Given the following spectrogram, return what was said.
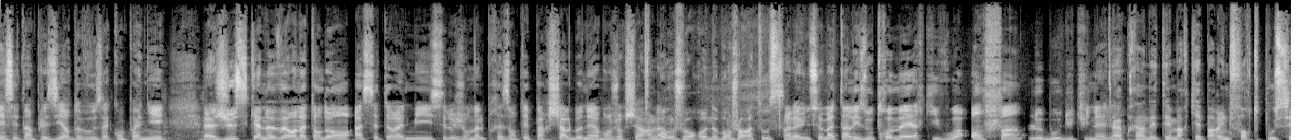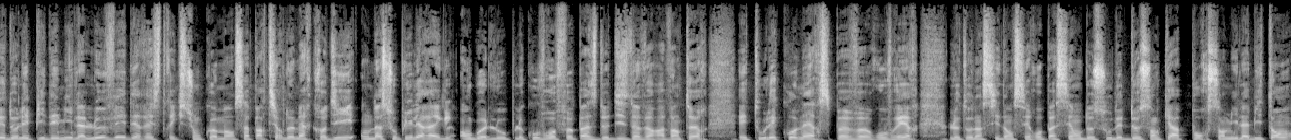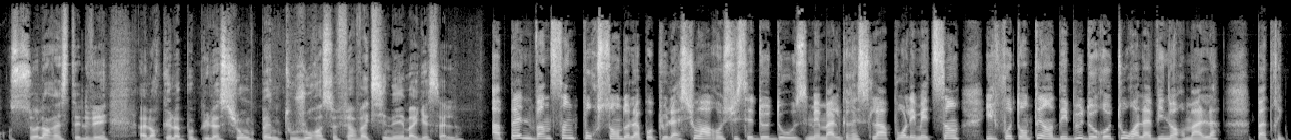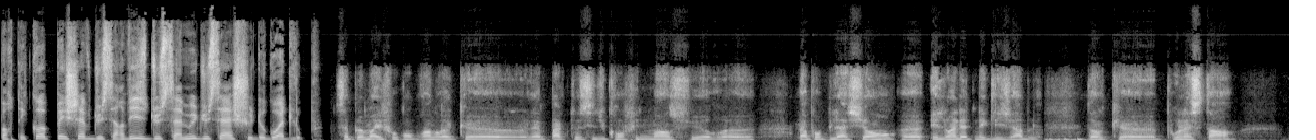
Et c'est un plaisir de vous accompagner euh, jusqu'à 9h. En attendant, à 7h30, c'est le journal présenté par Charles Bonner. Bonjour Charles. Bonjour Renaud, bonjour à tous. À la une ce matin, les Outre-mer qui voient enfin le bout du tunnel. Après un été marqué par une forte poussée de l'épidémie, la levée des restrictions commence. À partir de mercredi, on assouplit les règles. En Guadeloupe, le couvre-feu passe de 19h à 20h et tous les commerces peuvent rouvrir. Le taux d'incidence est repassé en dessous des 200 cas pour 100 000 habitants. Cela reste élevé alors que la population peine toujours à se faire vacciner, Maguessel. À peine 25% de la population a reçu ces deux doses, mais malgré cela, pour les médecins, il faut tenter un début de retour à la vie normale. Patrick Portécop est chef du service du SAMU du CHU de Guadeloupe. Simplement, il faut comprendre que euh, l'impact aussi du confinement sur euh, la population euh, est loin d'être négligeable. Donc, pour l'instant,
